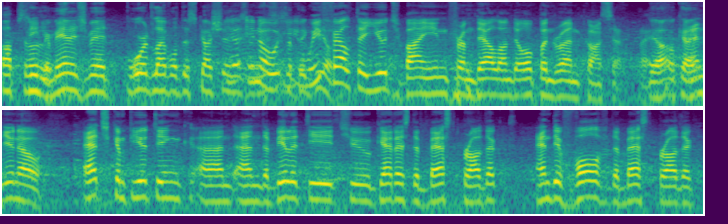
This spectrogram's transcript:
Absolutely. senior management, board level discussions. Yeah, you know, we deal. felt a huge buy-in from Dell on the Open RAN concept. Right? Yeah, okay. And you know, edge computing and, and ability to get us the best product and evolve the best product.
